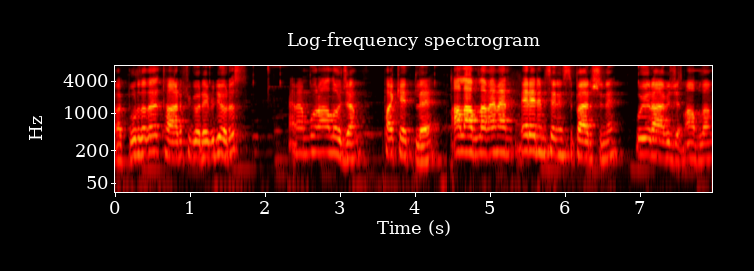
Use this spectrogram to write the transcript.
Bak burada da tarifi görebiliyoruz. Hemen bunu al hocam. Paketle. Al ablam hemen verelim senin siparişini. Buyur abicim ablam.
